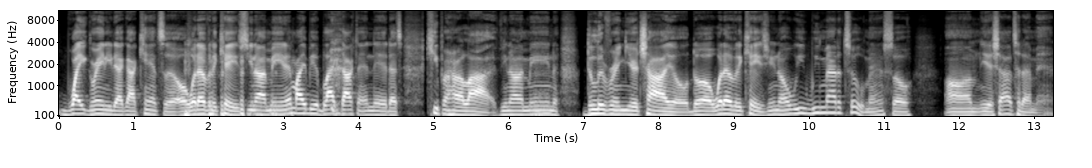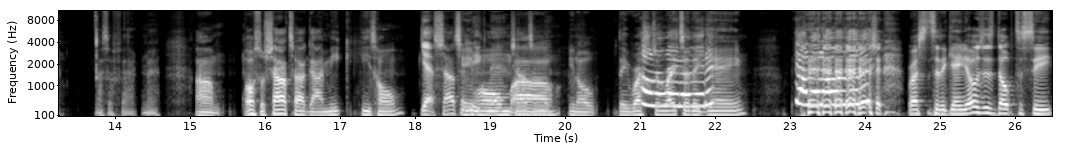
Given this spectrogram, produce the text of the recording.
white granny that got cancer or whatever the case you know what i mean it might be a black doctor in there that's keeping her alive you know what i mean delivering your child or whatever the case you know we we matter too man so um yeah shout out to that man That's a fact, man. Um, also, shout out to our guy Meek. He's home. yes shout out to Came Meek, home. man shout out to uh, Meek. you know, they rushed him right to the game. Y'all know that was it? rushed into the game. Yo, it was just dope to see.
